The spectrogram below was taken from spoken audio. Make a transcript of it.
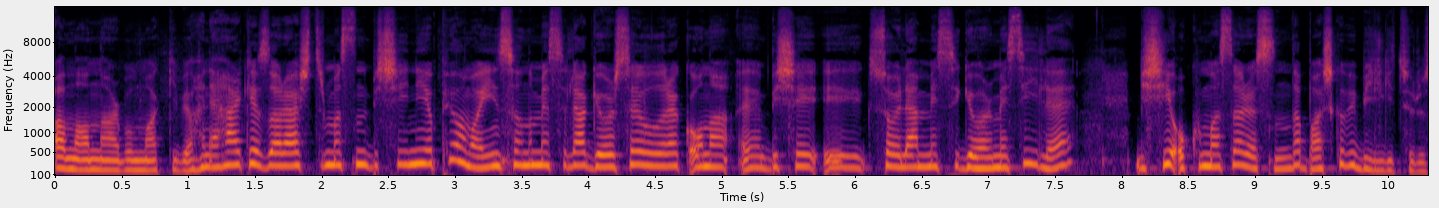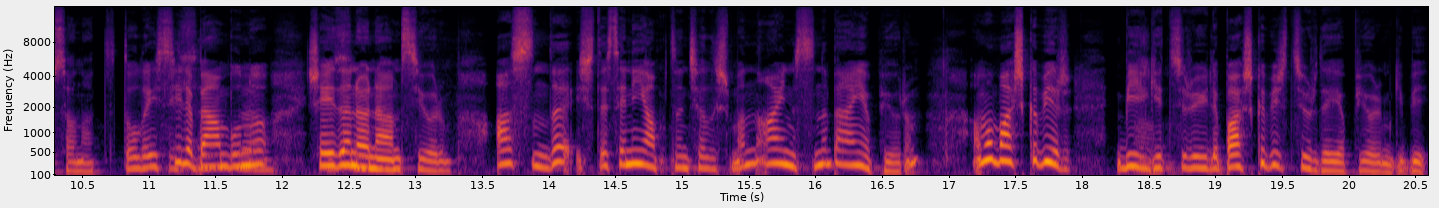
alanlar bulmak gibi. Hani herkes araştırmasını bir şeyini yapıyor ama insanın mesela görsel olarak ona e, bir şey e, söylenmesi görmesiyle bir şey okuması arasında başka bir bilgi türü sanat. Dolayısıyla Kesinlikle. ben bunu şeyden Kesinlikle. önemsiyorum. Aslında işte senin yaptığın çalışmanın aynısını ben yapıyorum. Ama başka bir bilgi hmm. türüyle başka bir türde yapıyorum gibi.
